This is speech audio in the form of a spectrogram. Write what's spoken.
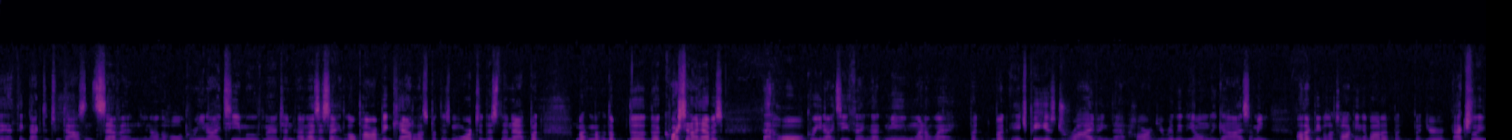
I think- back to 2007. You know, the whole green IT movement, and, and as I say, low power, big catalyst. But there's more to this than that. But the, the the question I have is that whole green IT thing. That meme went away, but but HP is driving that hard. You're really the only guys. I mean. Other people are talking about it, but but you're actually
